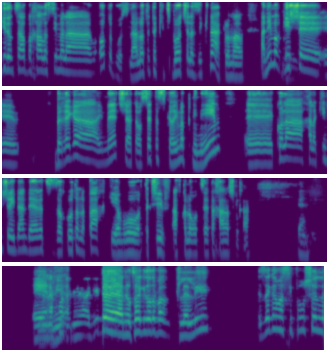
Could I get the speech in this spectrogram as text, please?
גדעון סער בחר לשים על האוטובוס, להעלות את הקצבאות של הזקנה. כלומר, אני מרגיש שברגע כן. אה, האמת שאתה עושה את הסקרים הפנימיים, אה, כל החלקים של עידן דה ארץ זרקו אותם לפח, כי אמרו, תקשיב, אף אחד לא רוצה את החרא שלך. כן. נכון. אני, אגיד, אני רוצה להגיד עוד דבר כללי, זה גם הסיפור של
